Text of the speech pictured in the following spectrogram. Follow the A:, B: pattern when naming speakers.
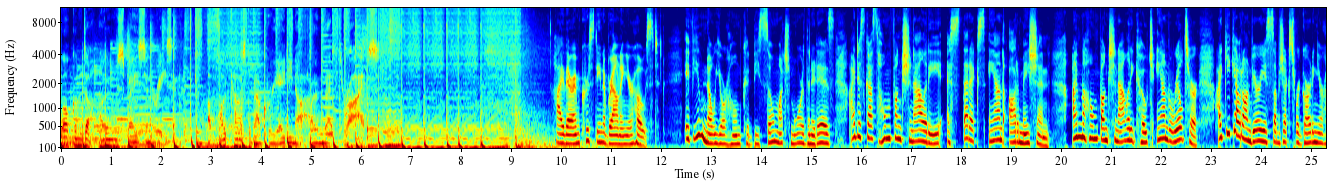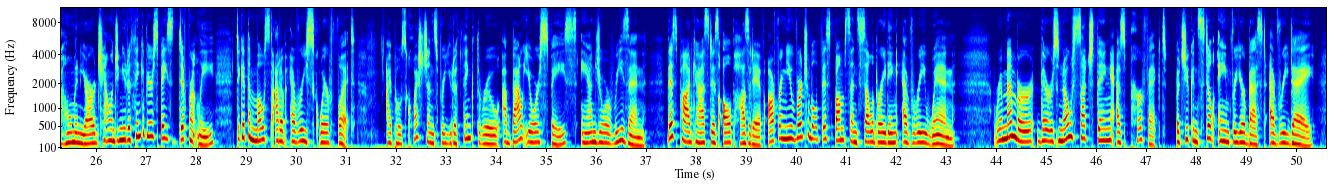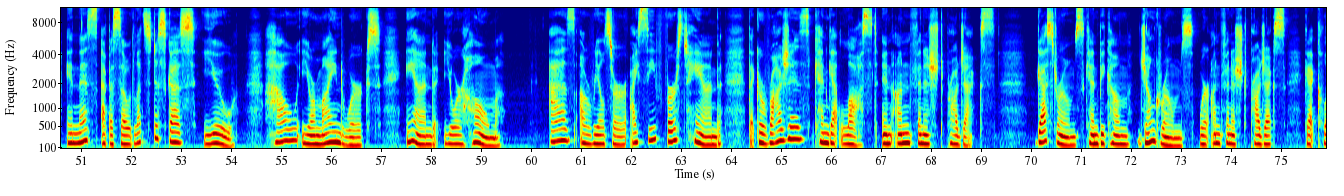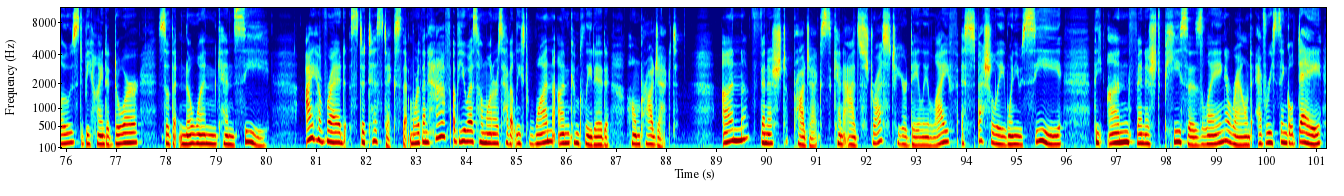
A: Welcome to Home Space and Reason, a podcast about creating a home that thrives.
B: Hi there, I'm Christina Browning, your host. If you know your home could be so much more than it is, I discuss home functionality, aesthetics, and automation. I'm the home functionality coach and realtor. I geek out on various subjects regarding your home and yard, challenging you to think of your space differently to get the most out of every square foot. I pose questions for you to think through about your space and your reason. This podcast is all positive, offering you virtual fist bumps and celebrating every win. Remember, there's no such thing as perfect, but you can still aim for your best every day. In this episode, let's discuss you, how your mind works, and your home. As a realtor, I see firsthand that garages can get lost in unfinished projects. Guest rooms can become junk rooms where unfinished projects get closed behind a door so that no one can see. I have read statistics that more than half of US homeowners have at least one uncompleted home project. Unfinished projects can add stress to your daily life, especially when you see the unfinished pieces laying around every single day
